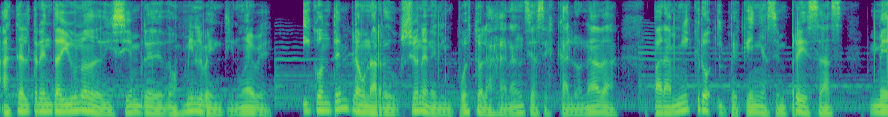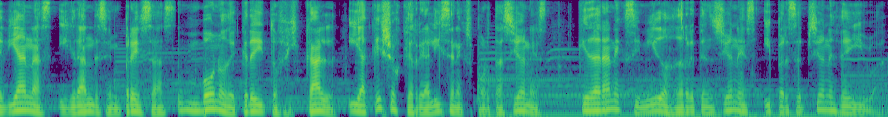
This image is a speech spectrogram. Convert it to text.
hasta el 31 de diciembre de 2029 y contempla una reducción en el impuesto a las ganancias escalonada para micro y pequeñas empresas, medianas y grandes empresas, un bono de crédito fiscal y aquellos que realicen exportaciones quedarán eximidos de retenciones y percepciones de IVA.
